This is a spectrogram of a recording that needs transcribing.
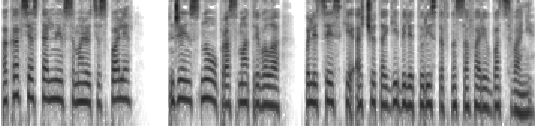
Пока все остальные в самолете спали, Джейн Сноу просматривала полицейский отчет о гибели туристов на сафари в Ботсване.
